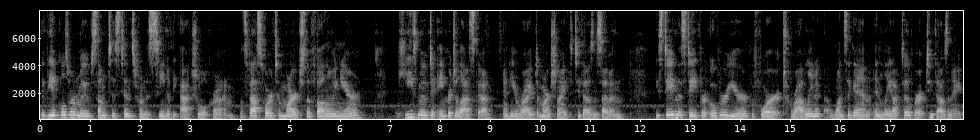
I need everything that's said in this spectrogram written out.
the vehicles were moved some distance from the scene of the actual crime. Let's fast forward to March the following year. Keyes moved to Anchorage, Alaska, and he arrived March 9th, 2007. He stayed in the state for over a year before traveling once again in late October of 2008.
